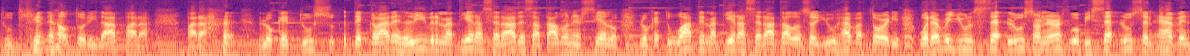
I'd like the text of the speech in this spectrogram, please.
Tú tienes autoridad para, para lo que tú declares libre en la tierra será desatado en el cielo. Lo que tú ates en la tierra será atado en el. You have authority. Whatever you set loose on earth will be set loose in heaven.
